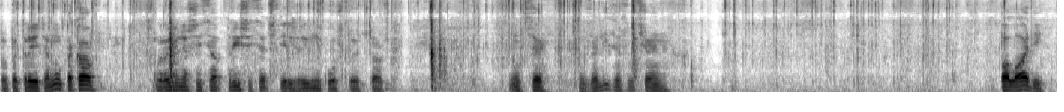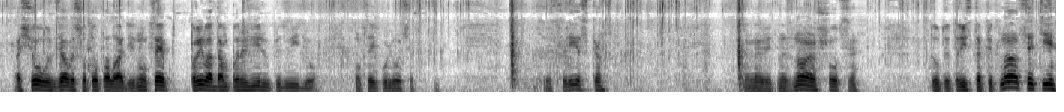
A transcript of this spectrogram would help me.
ПП-3. Ну, така в районі 63-64 гривні коштує. Так. Ну, це залізо, звичайно. Паладій. А що ви взяли, що то паладій? Ну, це приладом перевірю під відео. Оцей кульочок. Це фреска. Я навіть не знаю, що це. Тут і 315,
